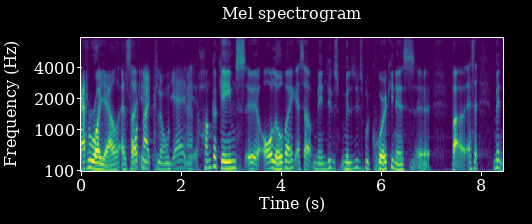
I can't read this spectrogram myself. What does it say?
Battle Royale. Altså Fortnite-clone. Ja, ja. Hunger Games øh, all over, ikke? Altså med en lille, med en lille smule quirkiness. Mhm. Øh, bare, altså, men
